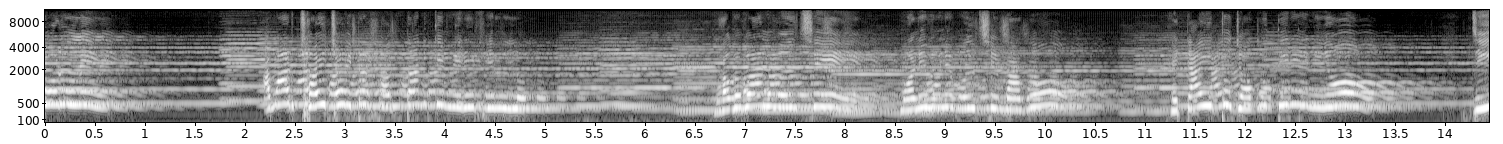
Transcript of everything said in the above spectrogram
করলে? আমার ছয় ছয়টা সন্তানকে মেরে ফেলল। ভগবান বলছে মনে মনে বলছে মাগো এটাই তো জগতের নিয়ম। যে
